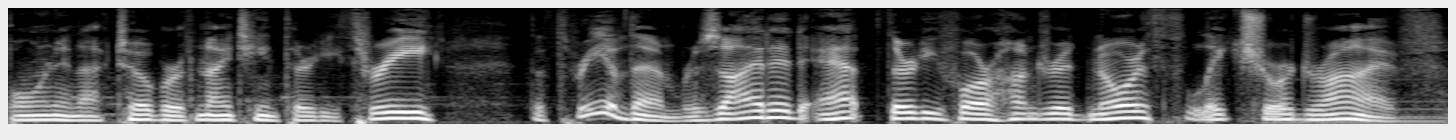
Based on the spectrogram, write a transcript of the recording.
born in October of 1933. The three of them resided at 3400 North Lakeshore Drive.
